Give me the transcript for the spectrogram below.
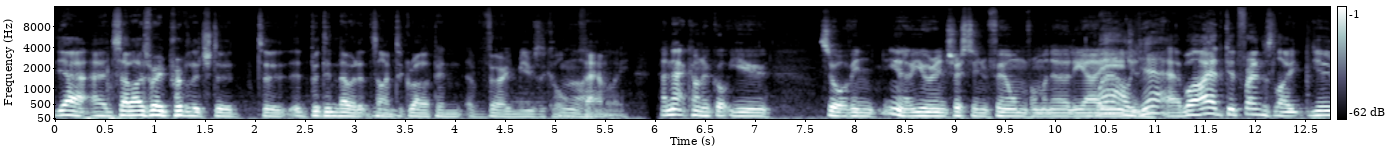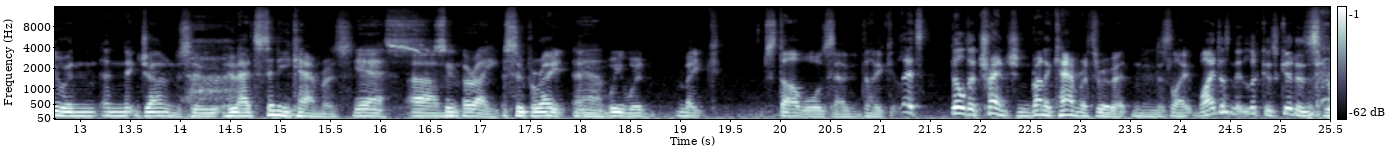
yeah, and so I was very privileged to to, but didn't know it at the time to grow up in a very musical Right. family. and that kind of got you sort of in, you know, you were interested in film from an early age. And- yeah. Well, I had good friends like you and, and Nick Jones who who had cine cameras, Yes. Um, Super 8. Super Eight, and Yeah. we would make Star Wars. You know, like let's build a trench and run a camera through it, and it's like, why doesn't it look as good as?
